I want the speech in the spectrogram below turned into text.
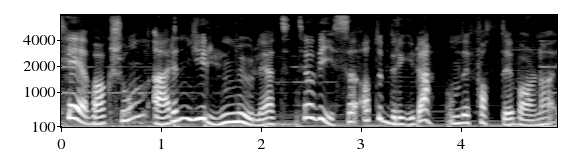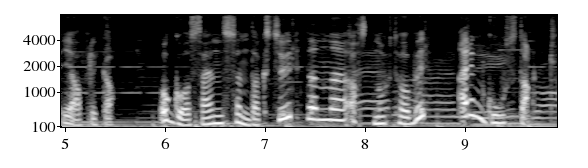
TV-aksjonen er en gyllen mulighet til å vise at du bryr deg om de fattige barna i Afrika. Å gå seg en søndagstur den 18. oktober er en god start.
